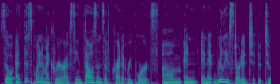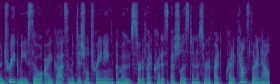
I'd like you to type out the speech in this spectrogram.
So at this point in my career, I've seen thousands of credit reports, um, and and it really started to, to intrigue me. So I got some additional training. I'm a certified credit specialist and a certified credit counselor now,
